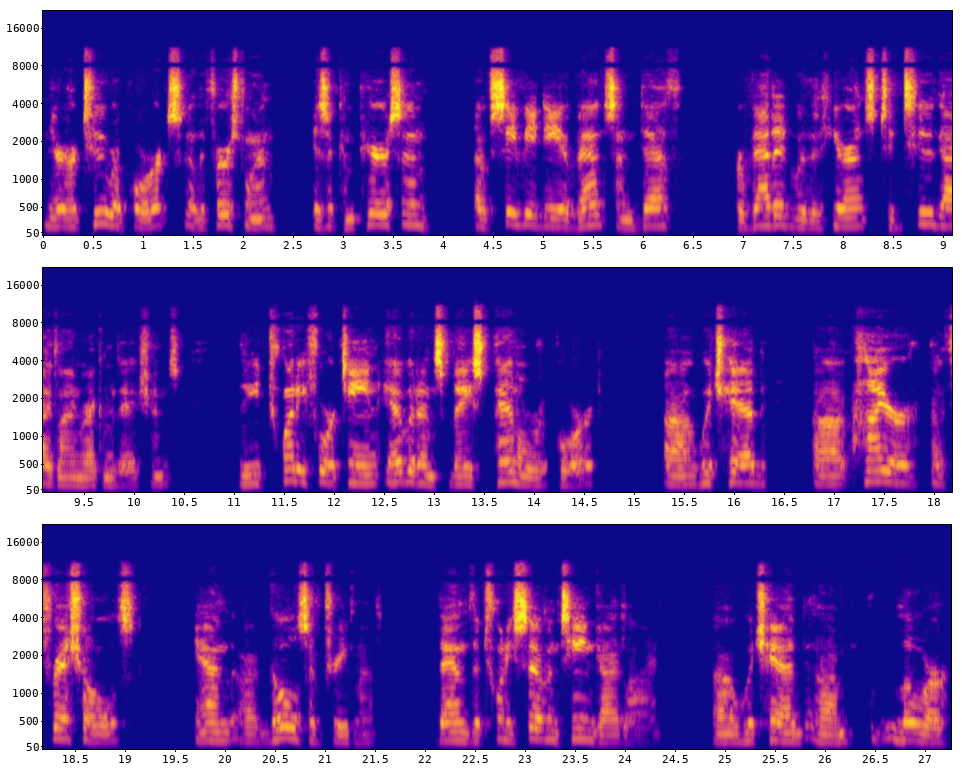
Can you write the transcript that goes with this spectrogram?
There are two reports. Uh, the first one is a comparison of CVD events and death prevented with adherence to two guideline recommendations. The 2014 evidence based panel report, uh, which had uh, higher uh, thresholds and uh, goals of treatment than the 2017 guideline, uh, which had um, lower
